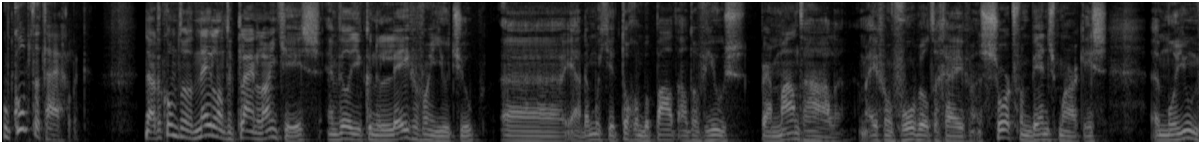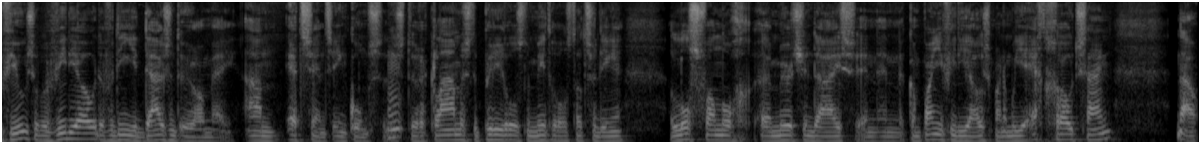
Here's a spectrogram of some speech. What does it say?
Hoe komt dat eigenlijk? Nou, dat komt omdat Nederland een klein landje is en wil je kunnen leven van YouTube, eh, ja, dan moet je toch een bepaald aantal views per maand halen. Om even een voorbeeld te geven, een soort van benchmark is een miljoen views op een video, daar verdien je 1000 euro mee aan AdSense-inkomsten. Dus de reclames, de pre-rolls, de mid-rolls, dat soort dingen. Los van nog eh, merchandise en, en campagnevideo's, maar dan moet je echt groot zijn. Nou,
